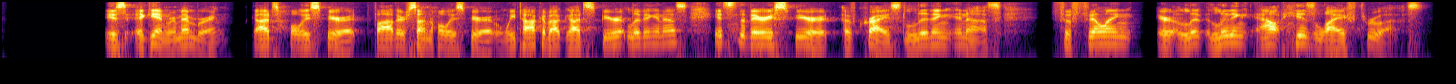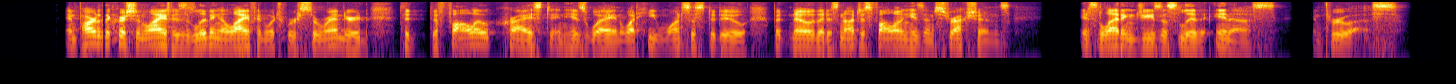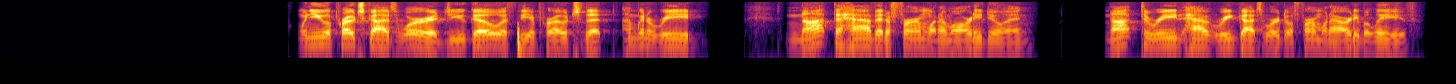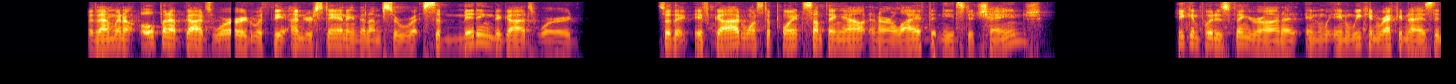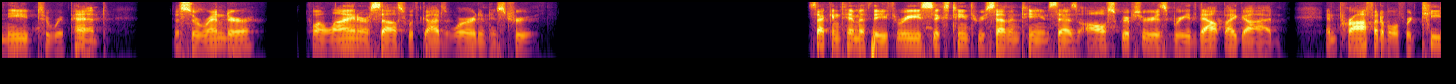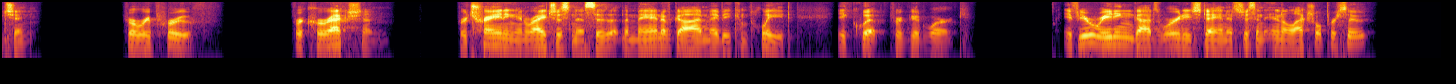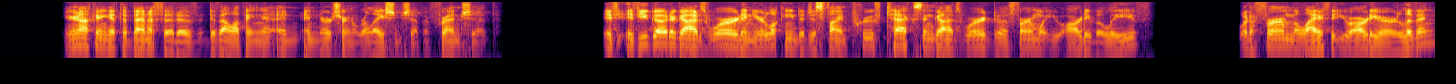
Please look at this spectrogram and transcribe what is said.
is, again, remembering God's Holy Spirit, Father, Son, Holy Spirit, when we talk about God's Spirit living in us, it's the very Spirit of Christ living in us, fulfilling or li- living out His life through us. And part of the Christian life is living a life in which we're surrendered to, to follow Christ in His way and what He wants us to do, but know that it's not just following His instructions, it's letting Jesus live in us and through us. When you approach God's word, you go with the approach that I'm going to read not to have it affirm what I'm already doing, not to read have read God's word to affirm what I already believe, but that I'm going to open up God's word with the understanding that I'm su- submitting to God's word so that if God wants to point something out in our life that needs to change, he can put his finger on it and, and we can recognize the need to repent, to surrender, to align ourselves with God's word and his truth. 2 Timothy 3 16 through 17 says, All scripture is breathed out by God and profitable for teaching, for reproof, for correction, for training in righteousness, so that the man of God may be complete, equipped for good work. If you're reading God's word each day and it's just an intellectual pursuit, you're not going to get the benefit of developing and, and nurturing a relationship, a friendship. If, if you go to God's Word and you're looking to just find proof texts in God's Word to affirm what you already believe, would affirm the life that you already are living,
